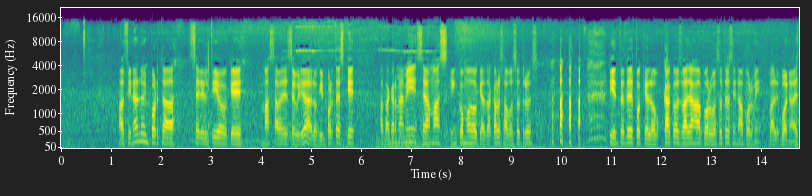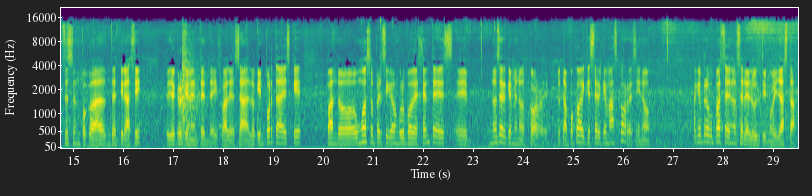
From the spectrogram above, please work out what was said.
al final no importa ser el tío que más sabe de seguridad. Lo que importa es que atacarme a mí sea más incómodo que atacaros a vosotros. y entonces pues que los cacos vayan a por vosotros y no a por mí. Vale, bueno, esto es un poco decir así, pero yo creo que me entendéis, ¿vale? O sea, lo que importa es que cuando un oso persigue a un grupo de gente es eh, no ser el que menos corre, pero tampoco hay que ser el que más corre, sino hay que preocuparse de no ser el último y ya está.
